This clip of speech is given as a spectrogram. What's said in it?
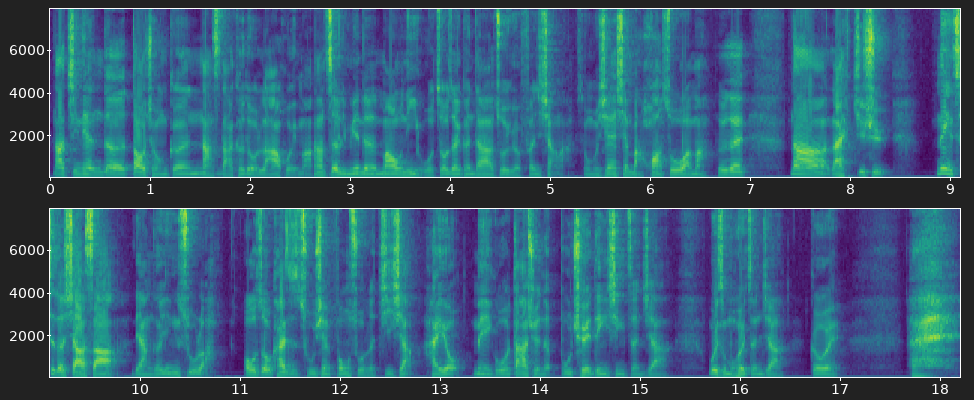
那今天的道琼跟纳斯达克都有拉回嘛？那这里面的猫腻，我之后再跟大家做一个分享啦。我们现在先把话说完嘛，对不对？那来继续，那次的下杀两个因素啦。欧洲开始出现封锁的迹象，还有美国大选的不确定性增加。为什么会增加？各位，唉，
